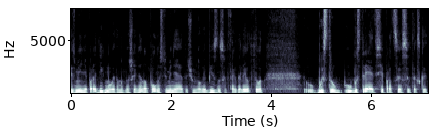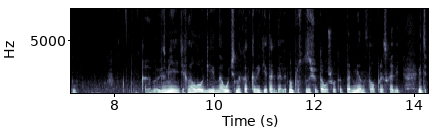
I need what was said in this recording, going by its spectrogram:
изменение парадигмы в этом отношении, оно полностью меняет очень много бизнесов и так далее. И вот это вот быстро убыстряет все процессы, так сказать, изменения технологий, научных открытий и так далее. Ну, просто за счет того, что вот этот обмен стал происходить. Ведь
